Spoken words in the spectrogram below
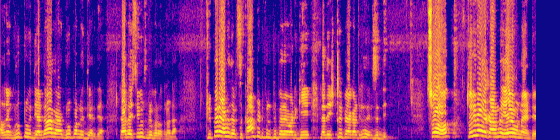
అతను గ్రూప్ టూ విద్యార్థి గ్రూప్ వన్ విద్యార్థి లేదా సివిల్స్ ప్రిపేర్ అవుతున్నాడా? ప్రిపేర్ అయ్యాలో తెలుసు. కాంపిటేటివ్ ప్రిపేర్ అయ్యేవాడికి లేదా హిస్టరీ ఫ్యాకల్టీకి తెలిసిద్ది. సో తొలి వేద కాలంలో ఏమేమి ఉన్నాయంటే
